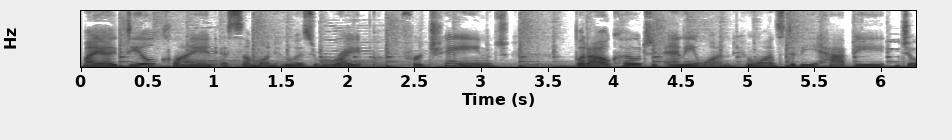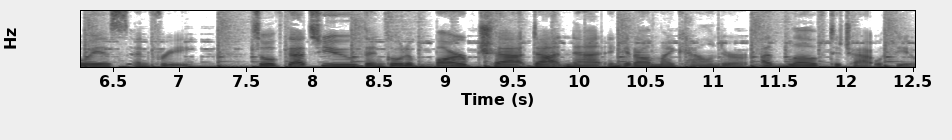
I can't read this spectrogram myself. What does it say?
My ideal client is someone who is ripe for change, but I'll coach anyone who wants to be happy, joyous, and free. So if that's you, then go to barbchat.net and get on my calendar. I'd love to chat with you.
